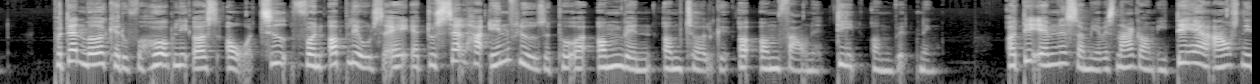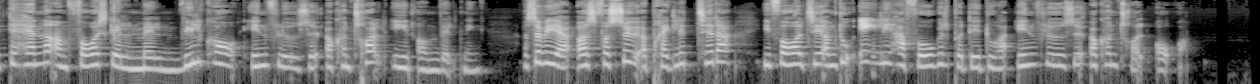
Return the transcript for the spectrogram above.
På den måde kan du forhåbentlig også over tid få en oplevelse af, at du selv har indflydelse på at omvende, omtolke og omfavne din omvæltning. Og det emne, som jeg vil snakke om i det her afsnit, det handler om forskellen mellem vilkår, indflydelse og kontrol i en omvæltning. Og så vil jeg også forsøge at prikke lidt til dig i forhold til, om du egentlig har fokus på det, du har indflydelse og kontrol over.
